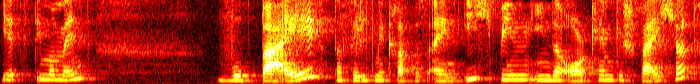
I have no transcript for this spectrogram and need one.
Jetzt im Moment. Wobei, da fällt mir gerade was ein, ich bin in der Orcam gespeichert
